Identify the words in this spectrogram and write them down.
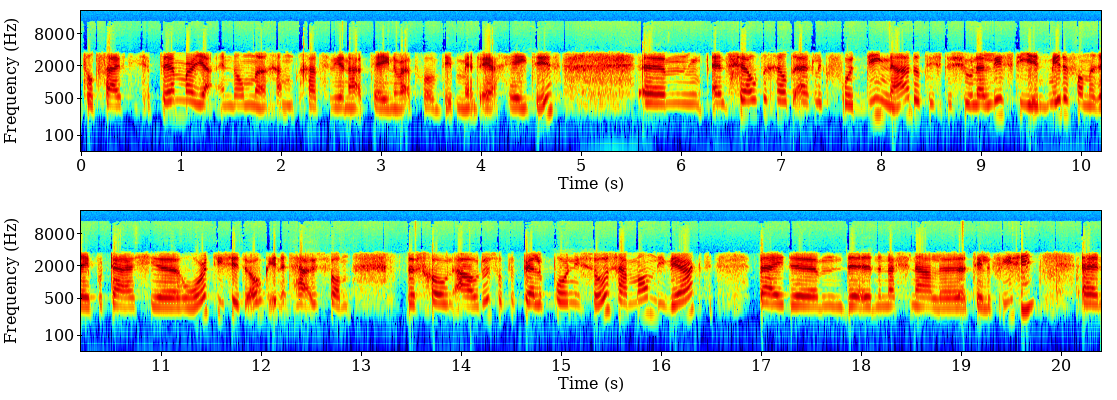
tot 15 september. Ja, en dan eh, gaat ze weer naar Athene, waar het gewoon op dit moment erg heet is. Ehm, en hetzelfde geldt eigenlijk voor Dina. Dat is de journalist die in het midden van de reportage hoort. Die zit ook in het huis van de schoonouders op de Peloponnesos. Haar man die werkt bij de, de, de nationale televisie. En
